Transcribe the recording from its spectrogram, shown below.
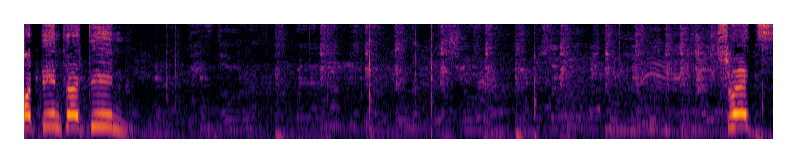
Fourteen, thirteen. Switch.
